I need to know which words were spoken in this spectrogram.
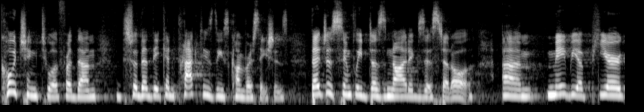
coaching tool for them so that they can practice these conversations. That just simply does not exist at all. Um, maybe a peer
